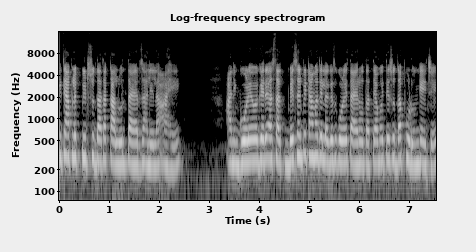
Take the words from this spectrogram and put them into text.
इथे आपलं पीठसुद्धा आता कालून तयार झालेलं आहे. आणि गोळे वगैरे असतात बेसन पिठामध्ये लगेच गोळे तयार होतात त्यामुळे ते सुद्धा फोडून घ्यायचे.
